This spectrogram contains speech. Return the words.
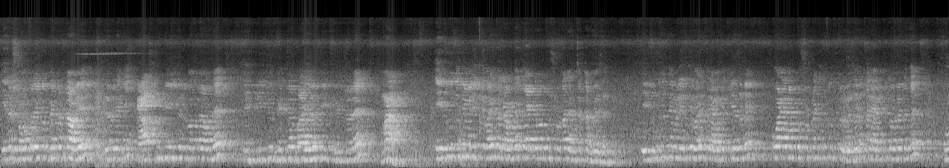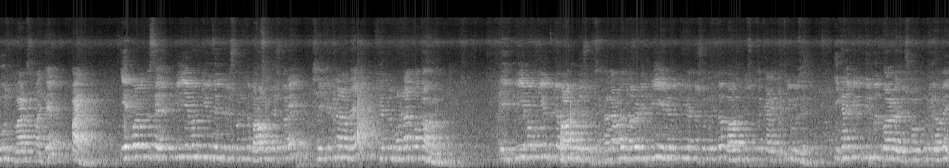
এটা সমান্তরাল একক ভেক্টরটা হবে যেটা কি? আর টু পি ইকুয়াল কত হবে আমাদের? এই পি কিউ ভেক্টর বাই হলো পি কিউ ভেক্টরের মান। এইটুকু যদি আমি লিখতে পারি, তাহলে আমাদের এক নম্বর প্রশ্নটার অ্যান্সারটা হয়ে যাবে। যদি যদি দুটো সন্নিহিত বাহু হবে? এই এবং ধরো এটি একটা সন্নিহিত এখানে কিন্তু ত্রিভুজ বলা যে সমতুল্য হবে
